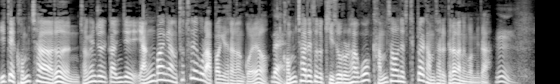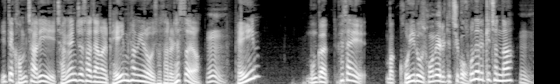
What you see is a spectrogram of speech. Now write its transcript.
이때 검찰은 정현주, 그러니까 이제 양방향 투트랙으로 압박이 들어간 거예요. 네. 검찰에서도 기소를 하고 감사원에서 특별 감사를 들어가는 겁니다. 음. 이때 검찰이 정현주 사장을 배임 혐의로 조사를 했어요. 음. 배임? 뭔가 회사에 막 고의로 손해를 끼치고 손해를 끼쳤나? 음.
